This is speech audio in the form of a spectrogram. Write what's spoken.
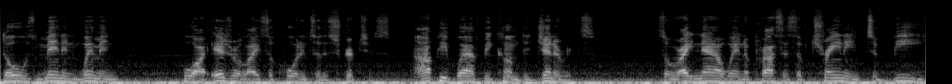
those men and women who are Israelites according to the scriptures. Our people have become degenerates. So right now we're in the process of training to be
